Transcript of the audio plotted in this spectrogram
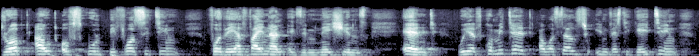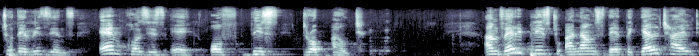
dropped out of school before sitting for their final examinations, and we have committed ourselves to investigating to the reasons and causes uh, of this dropout. I'm very pleased to announce that the girl child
